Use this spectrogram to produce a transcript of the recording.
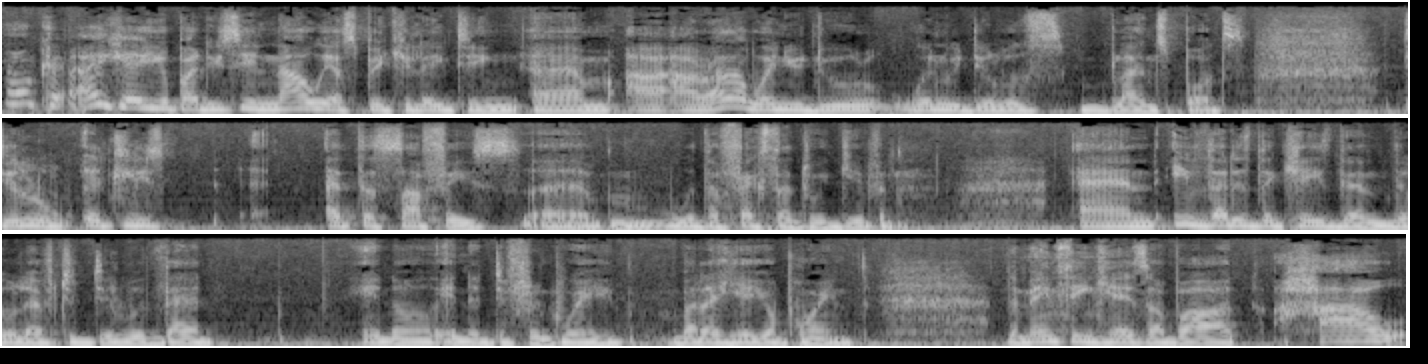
Okay, I hear you, but you see, now we are speculating. Um, I, I rather when you do when we deal with blind spots, deal at least at the surface um, with the facts that we're given. And if that is the case, then they will have to deal with that, you know, in a different way. But I hear your point. The main thing here is about how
